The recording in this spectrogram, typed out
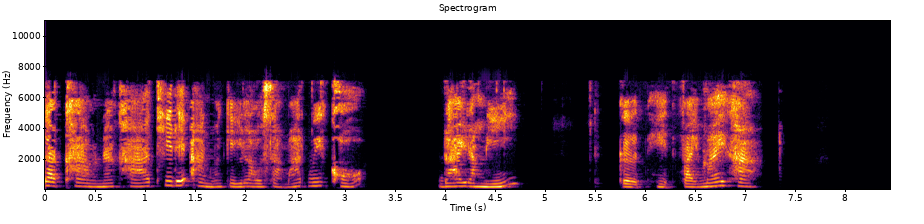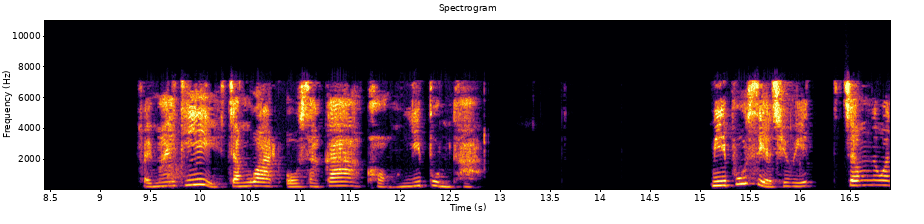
จากข่าวนะคะที่ได้อ่านเมื่อกี้เราสามารถวิเคราะห์ได้ดังนี้ เกิดเหตุไฟไหม้ค่ะ ไฟไหม้ที่จังหวัดโอซาก้าของญี่ปุ่นค่ะ มีผู้เสียชีวิตจำนวน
